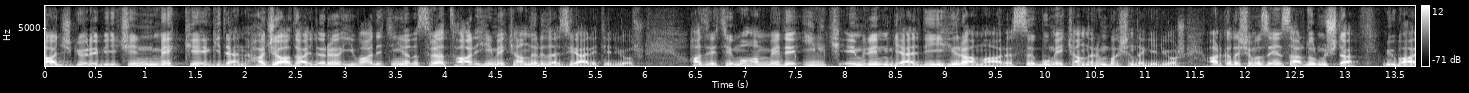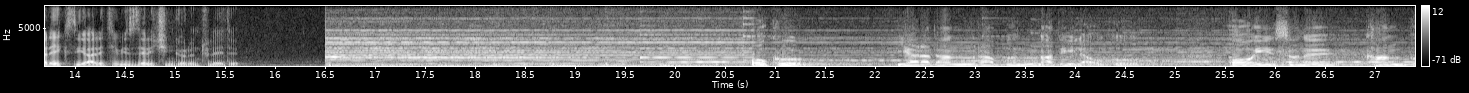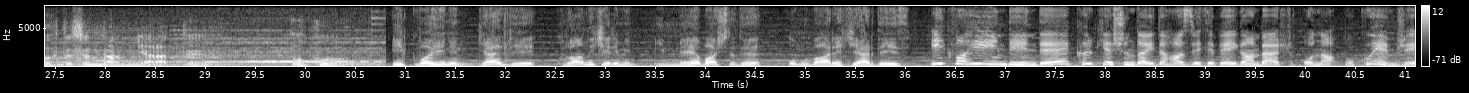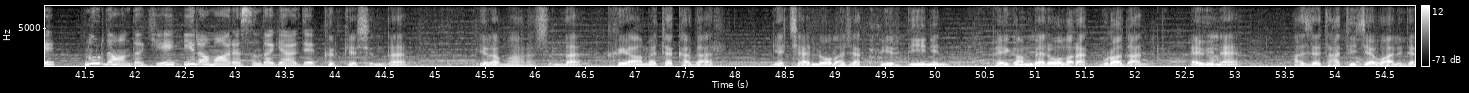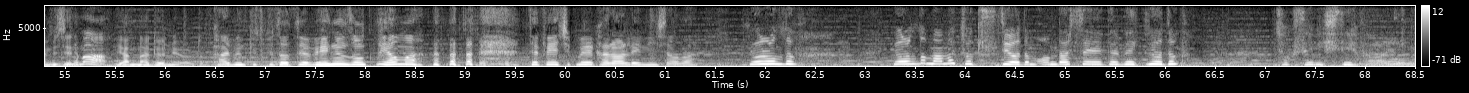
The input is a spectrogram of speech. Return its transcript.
Hac görevi için Mekke'ye giden hacı adayları ibadetin yanı sıra tarihi mekanları da ziyaret ediyor. Hazreti Muhammed'e ilk emrin geldiği Hira mağarası bu mekanların başında geliyor. Arkadaşımız Ensar Durmuş da mübarek ziyareti bizler için görüntüledi. Oku, Yaradan Rabbin adıyla oku. O insanı kan pıhtısından yarattı. Oku. İlk vahinin geldiği, Kur'an-ı Kerim'in inmeye başladığı o mübarek yerdeyiz. İlk vahiy indiğinde 40 yaşındaydı Hazreti Peygamber. Ona oku emri Nur Dağı'ndaki Hira mağarasında geldi. 40 yaşında Hira mağarasında kıyamete kadar geçerli olacak bir dinin peygamberi olarak buradan evine Hazreti Hatice validemizin yanına dönüyordum. Kalbim küt küt atıyor, beynim zonkluyor ama tepeye çıkmaya kararlıyım inşallah. Yoruldum. Yoruldum ama çok istiyordum. 14 senedir bekliyordum. Çok sevinçliyim.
